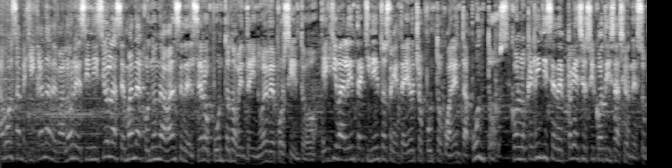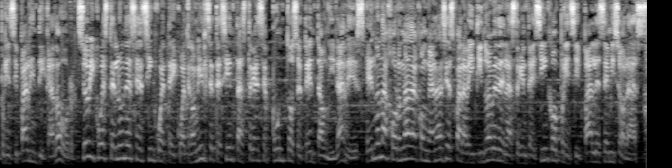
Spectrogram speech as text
La Bolsa Mexicana de Valores inició la semana con un avance del 0.99%, equivalente a 538.40 puntos, con lo que el índice de precios y cotizaciones, su principal indicador, se ubicó este lunes en 54.713.70 unidades, en una jornada con ganancias para 29 de las 35 principales emisoras.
